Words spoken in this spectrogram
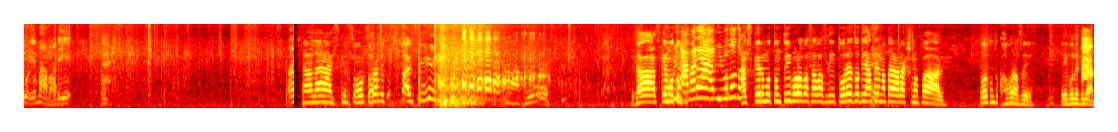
ওরে বাবা রে। শালা আজকের চোর তোরা পাইছি যা আজকের মতন আজকের মতন তুই বড় বাসা বাঁচলি তোরে যদি হাতের মাথায় আর এক সময় পাই তোর কিন্তু খবর আছে এই বলে দিলাম।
